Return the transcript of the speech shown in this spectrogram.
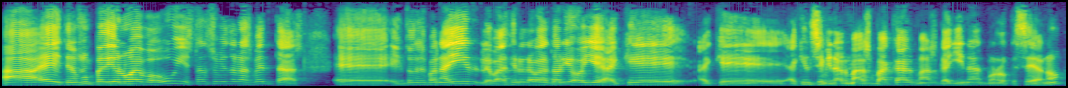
ah, hey, tenemos un pedido nuevo, uy, están subiendo las ventas. Eh, entonces van a ir, le va a decir el laboratorio, oye, hay que, hay que, hay que inseminar más vacas, más gallinas, bueno, lo que sea, ¿no?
